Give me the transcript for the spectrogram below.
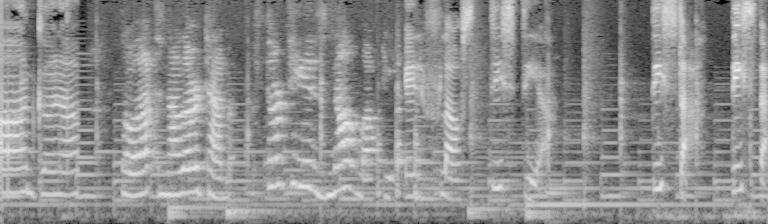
I'm gonna. So that's another attempt. 13 is not lucky. Inflaustistia. Tista. Tista.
